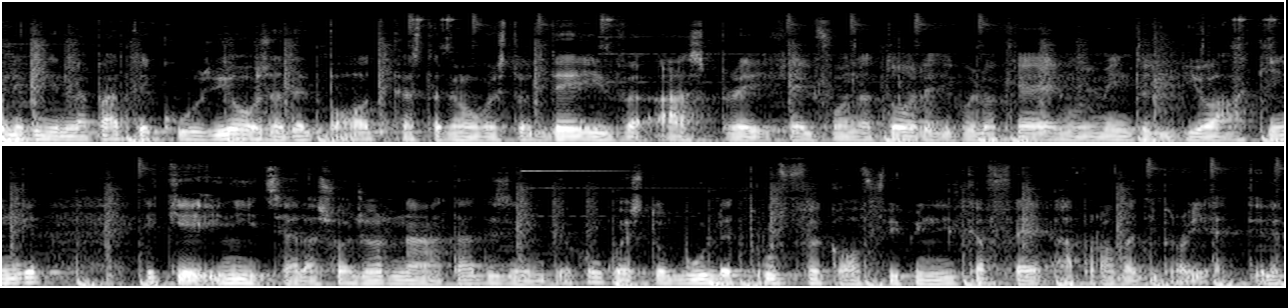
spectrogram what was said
Bene, quindi nella parte curiosa del podcast abbiamo questo Dave Asprey che è il fondatore di quello che è il movimento di biohacking e che inizia la sua giornata ad esempio con questo Bulletproof Coffee, quindi il caffè a prova di proiettile,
